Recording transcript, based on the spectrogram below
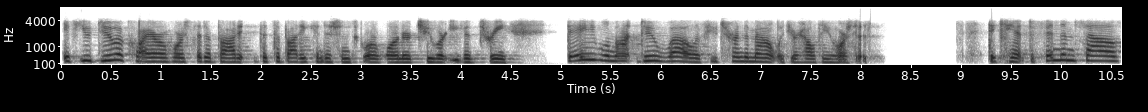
If you do acquire a horse that a body that's a body condition score one or two or even three, they will not do well if you turn them out with your healthy horses. They can't defend themselves.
